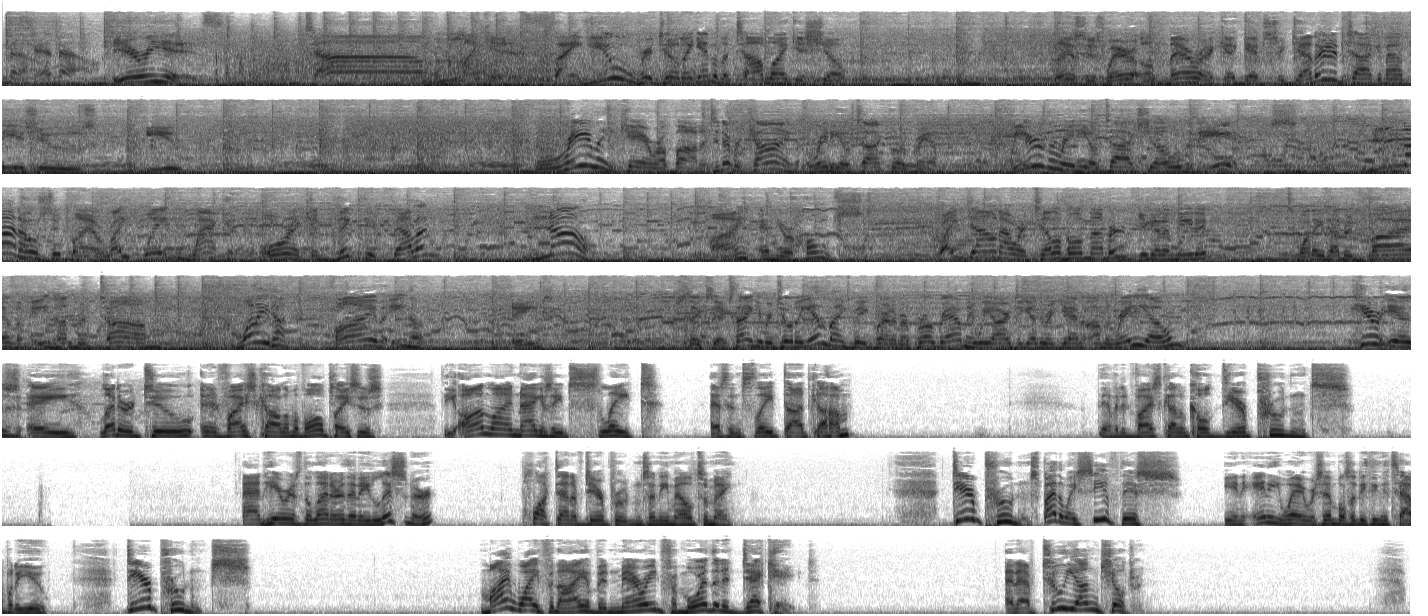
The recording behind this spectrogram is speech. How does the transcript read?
And now. And now. Here he is. Tom Leykis. Thank you for tuning in to the Tom Leykis Show. This is where America gets together to talk about the issues you really care about. It's an every kind of radio talk program. We're the radio talk show that is not hosted by a right-wing whacker or a convicted felon. No! I am your host. Write down our telephone number. You're going to need it. It's 1-800-5800-TOM. 1-800-5800-8 866. Thank you for tuning in. Thanks for being part of our program. Here we are together again on the radio. Here is a letter to an advice column of all places. The online magazine Slate, as in slate.com. They have an advice column called Dear Prudence. And here is the letter that a listener plucked out of Dear Prudence and emailed to me. Dear Prudence, by the way, see if this in any way resembles anything that's happened to you. Dear Prudence, my wife and I have been married for more than a decade and have two young children.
